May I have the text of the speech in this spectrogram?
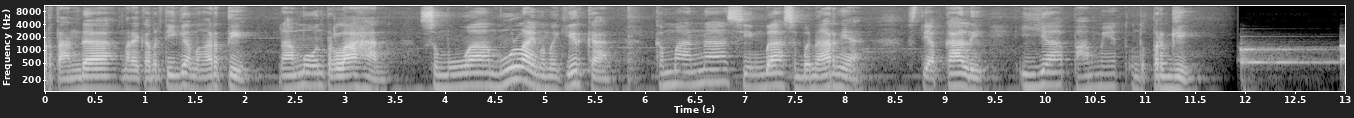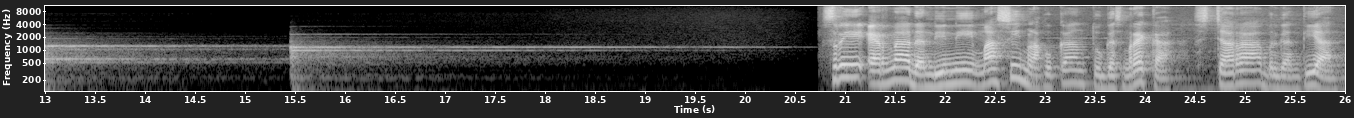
Pertanda mereka bertiga mengerti. Namun perlahan, semua mulai memikirkan ke mana Simbah sebenarnya. Setiap kali ia pamit untuk pergi. Sri, Erna, dan Dini masih melakukan tugas mereka secara bergantian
